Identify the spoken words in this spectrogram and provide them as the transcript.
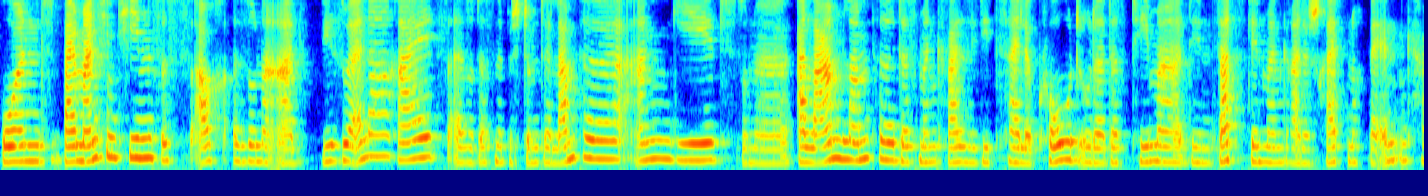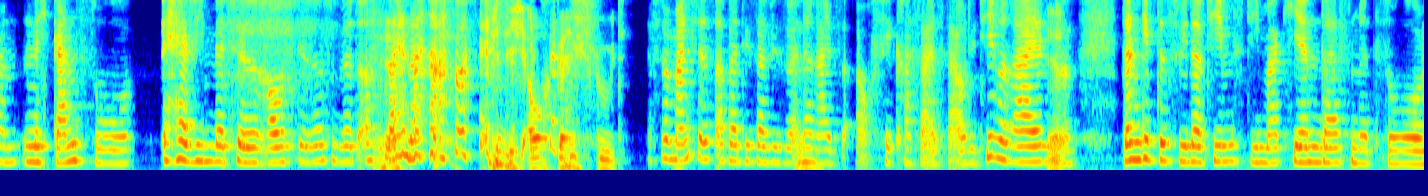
Und bei manchen Teams ist es auch so eine Art visueller Reiz, also dass eine bestimmte Lampe angeht, so eine Alarmlampe, dass man quasi die Zeile Code oder das Thema, den Satz, den man gerade schreibt, noch beenden kann. Nicht ganz so Heavy Metal rausgerissen wird aus ja, seiner Arbeit. Finde ich auch ganz gut. Für manche ist aber dieser visuelle Reiz auch viel krasser als der auditive Reiz. Ja. Und dann gibt es wieder Teams, die markieren das mit so,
